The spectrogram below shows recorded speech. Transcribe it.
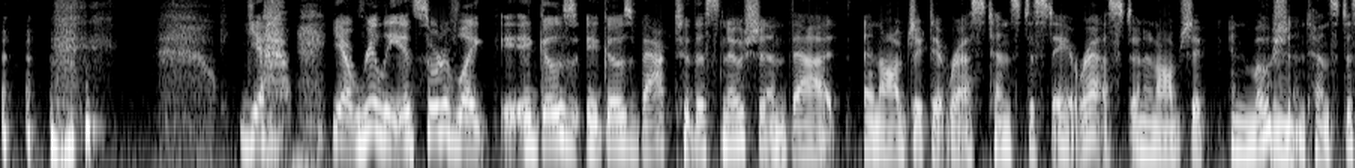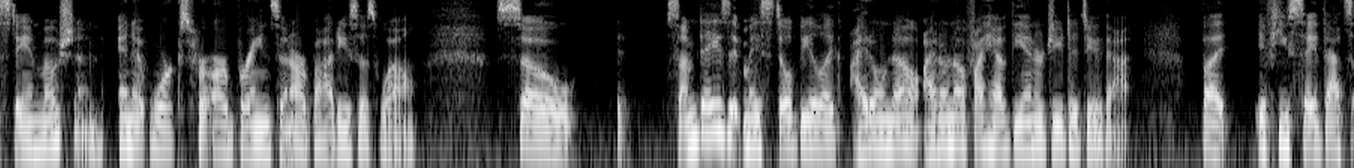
Yeah, yeah, really, it's sort of like it goes it goes back to this notion that an object at rest tends to stay at rest, and an object in motion mm. tends to stay in motion, and it works for our brains and our bodies as well. So some days it may still be like I don't know, I don't know if I have the energy to do that, but if you say that's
